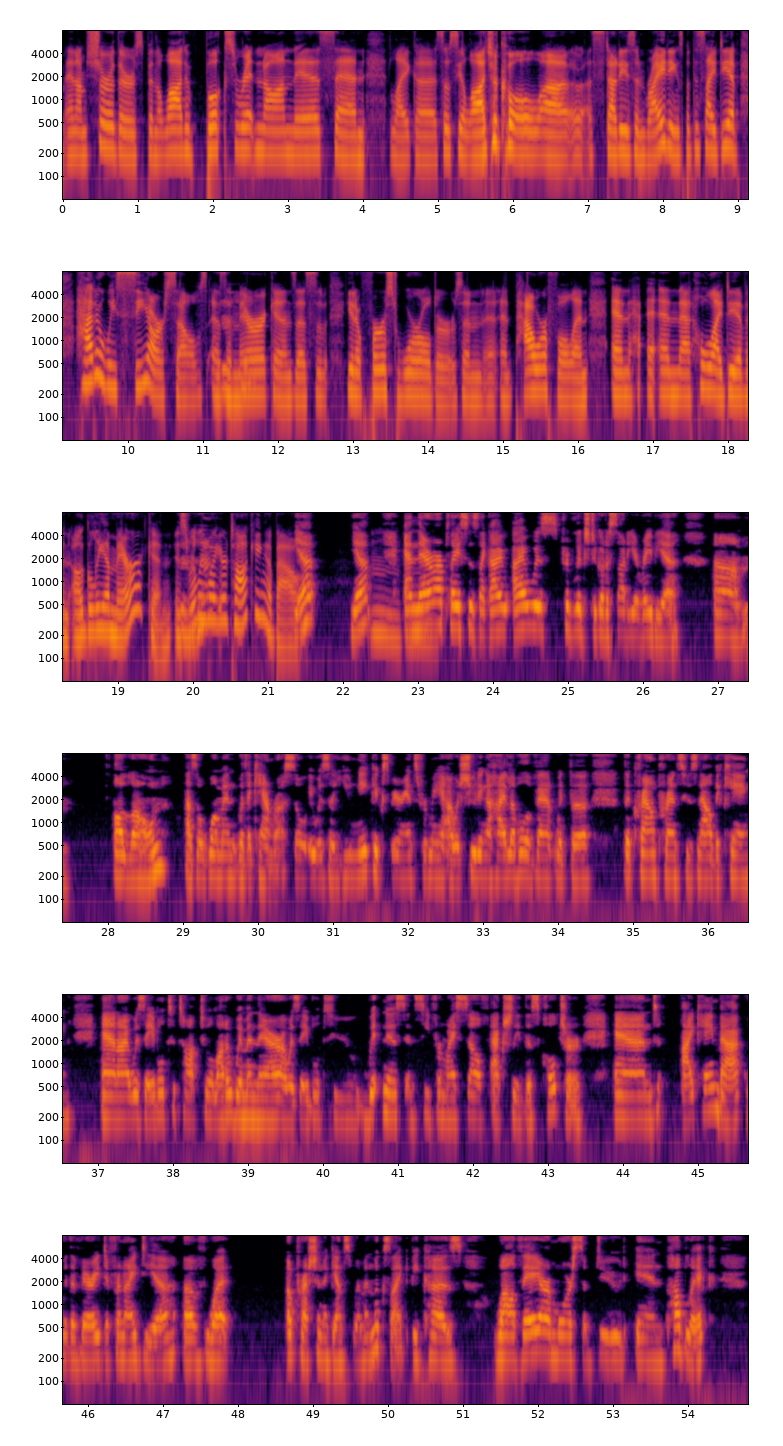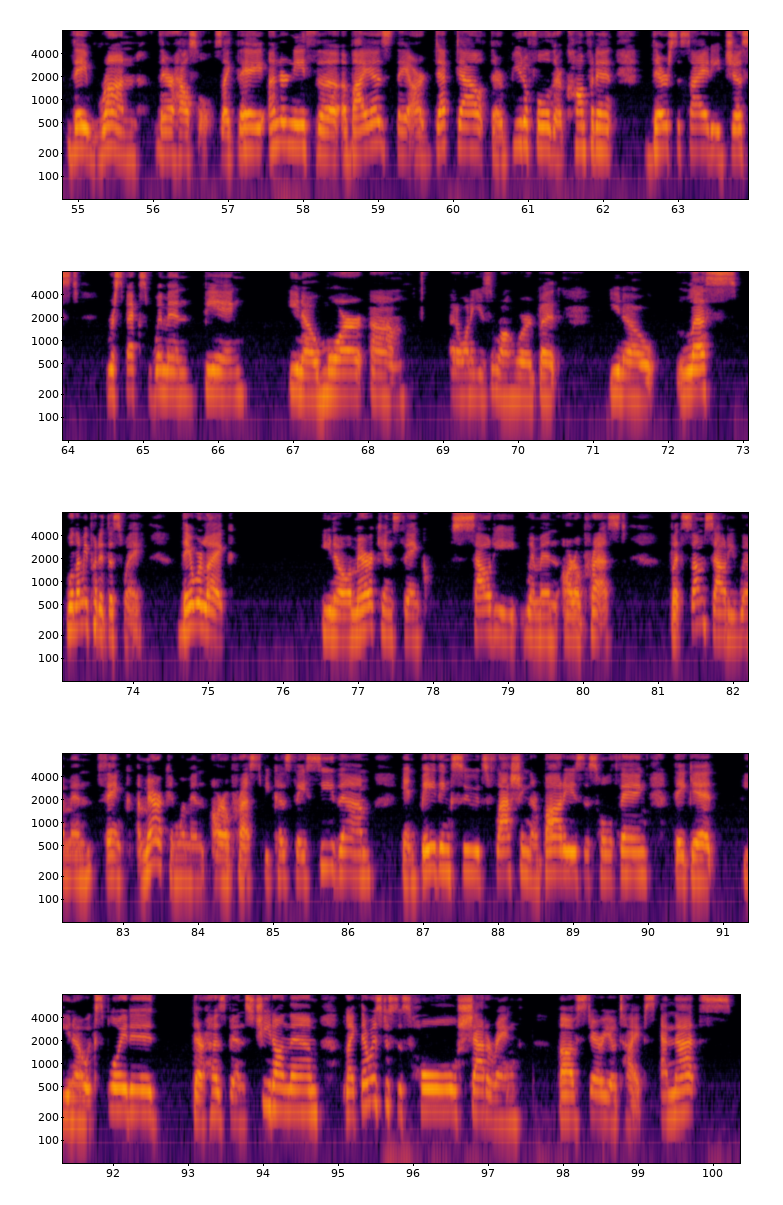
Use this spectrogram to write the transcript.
And I'm sure there's been a lot of books written on this and like uh, sociological uh, studies and writings. But this idea of how do we see ourselves as mm-hmm. Americans, as you know, first worlders and and powerful, and and and that whole idea of an ugly American is mm-hmm. really what you're talking about. Yep. Yep. Mm-hmm. And there are places like I, I was privileged to go to Saudi Arabia um, alone as a woman with a camera. So it was a unique experience for me. I was shooting a high level event with the, the crown prince, who's now the king. And I was able to talk to a lot of women there. I was able to witness and see for myself actually this culture. And I came back with a very different idea of what oppression against women looks like because while they are more subdued in public, they run their households. Like they, underneath the abayas, they are decked out, they're beautiful, they're confident. Their society just respects women being, you know, more, um, I don't want to use the wrong word, but, you know, less, well, let me put it this way. They were like, you know, Americans think Saudi women are oppressed but some Saudi women think American women are oppressed because they see them in bathing suits, flashing their bodies, this whole thing. They get, you know, exploited. Their husbands cheat on them. Like there was just this whole shattering of stereotypes. And that's,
